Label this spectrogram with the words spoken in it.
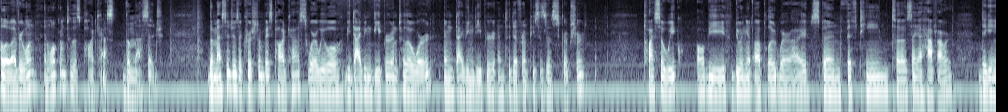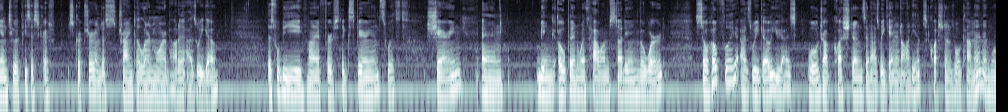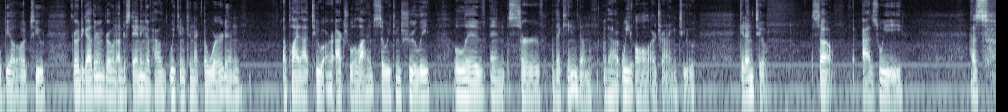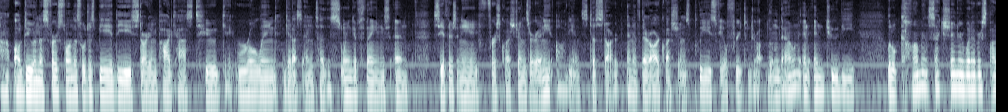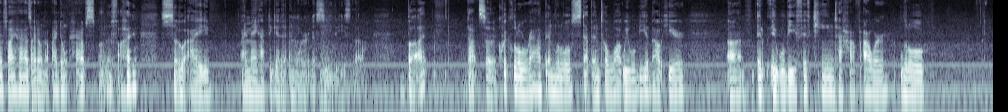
Hello, everyone, and welcome to this podcast, The Message. The Message is a Christian based podcast where we will be diving deeper into the Word and diving deeper into different pieces of Scripture. Twice a week, I'll be doing an upload where I spend 15 to say a half hour digging into a piece of script, Scripture and just trying to learn more about it as we go. This will be my first experience with sharing and being open with how I'm studying the Word. So, hopefully, as we go, you guys will drop questions, and as we gain an audience, questions will come in, and we'll be able to grow together and grow an understanding of how we can connect the Word and apply that to our actual lives so we can truly live and serve the kingdom that we all are trying to get into. So, as we as I'll do in this first one, this will just be the starting podcast to get rolling, get us into the swing of things, and see if there's any first questions or any audience to start. And if there are questions, please feel free to drop them down and into the little comment section or whatever Spotify has. I don't know. I don't have Spotify, so I I may have to get it in order to see these though. But that's a quick little wrap and little step into what we will be about here. Um, it it will be fifteen to half hour little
